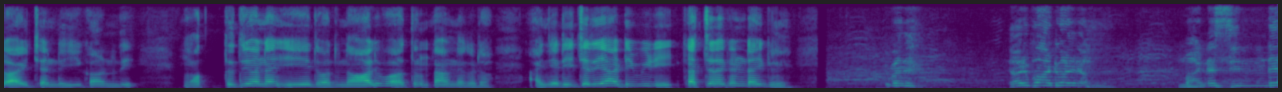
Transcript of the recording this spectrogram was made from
കാഴ്ച ഉണ്ട് ഈ കാണുന്നത്? മൊത്തത്തിൽ തന്നെ ഏത് ഭാഗത്തും നാല് ഭാഗത്തും നിറഞ്ഞ കേട്ടോ അതിന്റെ ചെറിയ അടിപിടി കച്ചറൊക്കെ ഉണ്ടായിക്കണ്. ഒരു പാട്ട് പാടിനോ മനസ്സിന്റെ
